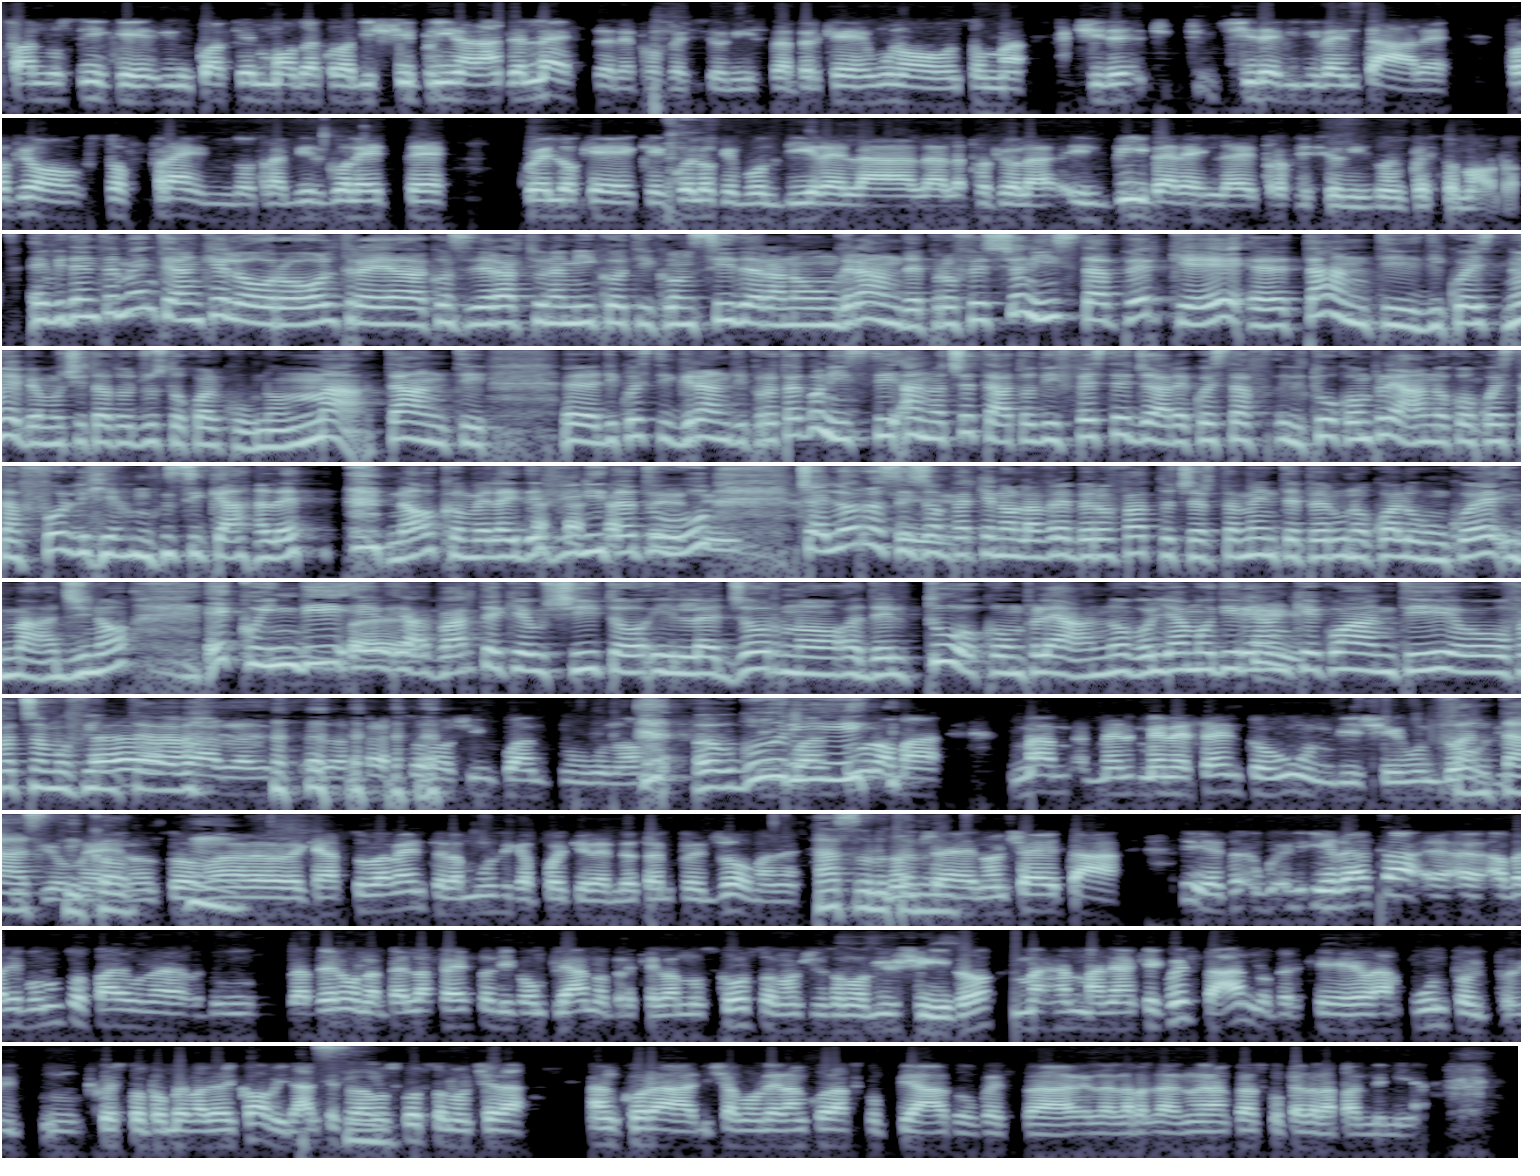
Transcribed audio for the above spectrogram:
fanno sì che in qualche modo ecco, la disciplina dell'essere professionista perché uno insomma ci, de- ci devi diventare proprio soffrendo tra virgolette quello che, che- quello che vuol dire la- la- la- proprio il vivere il, il professionismo in questo modo. Evidentemente anche loro, oltre a considerarti un amico, ti considerano un grande professionista perché eh, tanti di questi, noi abbiamo citato giusto qualcuno, ma tanti eh, di questi grandi protagonisti hanno accettato di festeggiare questa- il tuo compleanno con questa follia musicale, no? Come l'hai definita tu. Sì. Cioè loro si Sì. sono perché non l'avrebbero fatto certamente per uno qualunque, immagino, e quindi Beh. eh, a parte che è uscito il giorno del tuo compleanno, vogliamo dire Sì. anche quanti o facciamo Eh, finta? guarda, eh, sono 51. Auguri! 51, ma, ma me, me ne sento 11, un 12 Fantastico. più o meno, insomma, Mm. perché assolutamente la musica poi ti rende sempre giovane, non Assolutamente. c'è, non c'è età. Sì, eh, in realtà eh, avrei voluto fare una- un- davvero una bella festa di compleanno perché l'anno scorso non ci sono riuscito, ma, ma neanche quest'anno perché appunto il- questo problema del Covid, anche Sì. se l'anno scorso non c'era ancora, diciamo, non era ancora scoppiato questa, la- la- non era ancora scoppiata la pandemia.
